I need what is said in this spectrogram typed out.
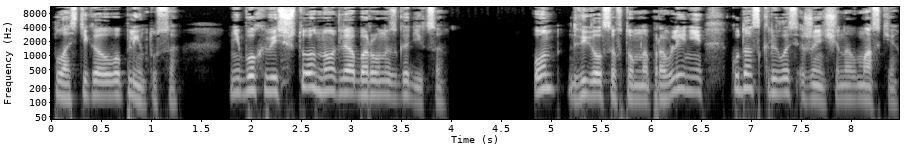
пластикового плинтуса. Не бог весь что, но для обороны сгодится. Он двигался в том направлении, куда скрылась женщина в маске.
